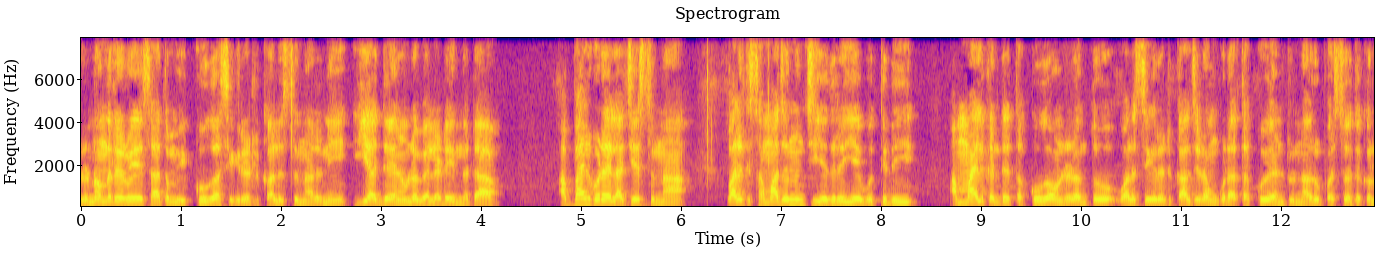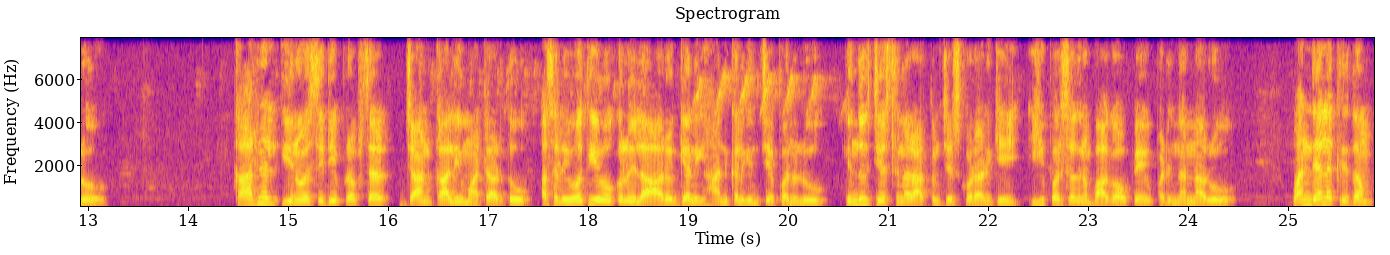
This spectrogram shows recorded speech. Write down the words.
రెండు వందల ఇరవై శాతం ఎక్కువగా సిగరెట్లు కాలుస్తున్నారని ఈ అధ్యయనంలో వెల్లడైందట. అబ్బాయిలు కూడా ఇలా చేస్తున్నా వాళ్ళకి సమాజం నుంచి ఎదురయ్యే ఒత్తిడి అమ్మాయిల కంటే తక్కువగా ఉండడంతో వాళ్ళు సిగరెట్ కాల్చడం కూడా తక్కువే అంటున్నారు పరిశోధకులు. కార్నెల్ యూనివర్సిటీ ప్రొఫెసర్ జాన్ కాలీ మాట్లాడుతూ అసలు యువతి యువకులు ఇలా ఆరోగ్యానికి హాని కలిగించే పనులు ఎందుకు చేస్తున్నారో అర్థం చేసుకోవడానికి ఈ పరిశోధన బాగా ఉపయోగపడిందన్నారు. వందేళ్ళ క్రితం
